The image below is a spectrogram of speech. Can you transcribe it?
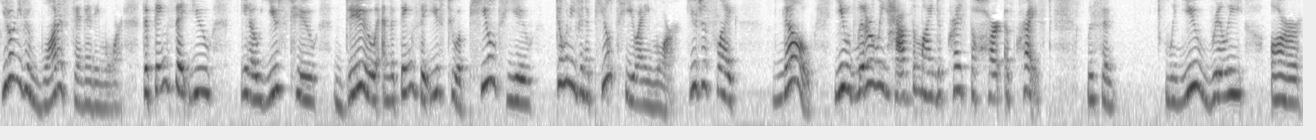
You don't even want to sin anymore. The things that you, you know, used to do and the things that used to appeal to you don't even appeal to you anymore. You're just like, no, you literally have the mind of Christ, the heart of Christ. Listen, when you really are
